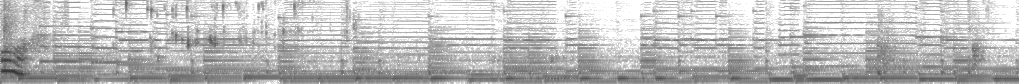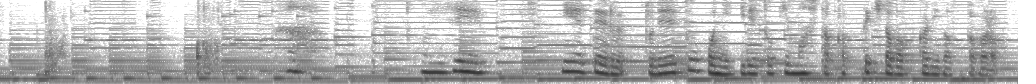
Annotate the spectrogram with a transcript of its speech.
おうおいしい冷えてる。冷凍庫に入れときました。買ってきたばっかりだったから。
